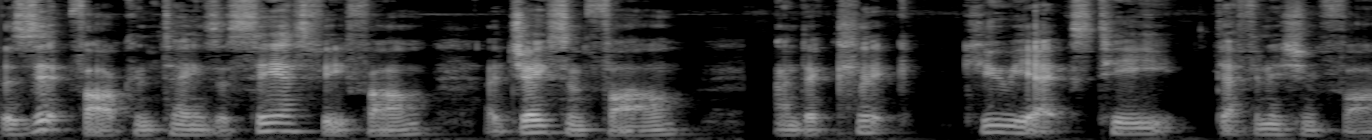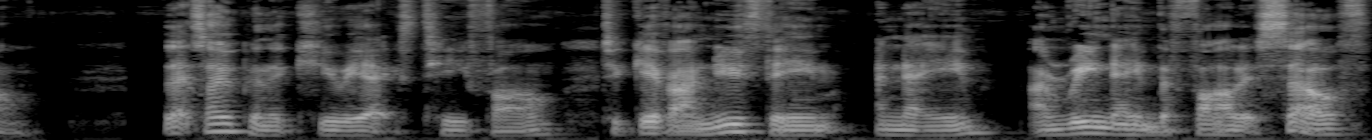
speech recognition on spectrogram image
The zip file contains a CSV file, a JSON file, and a Qlik QEXT definition file. Let's open the QEXT file to give our new theme a name and rename the file itself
